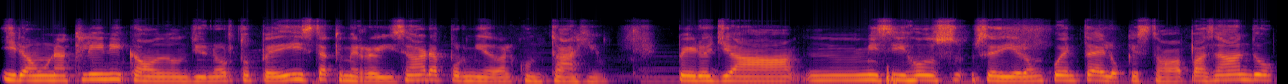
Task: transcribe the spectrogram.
ir a una clínica o donde un ortopedista que me revisara por miedo al contagio. Pero ya mm, mis hijos se dieron cuenta de lo que estaba pasando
